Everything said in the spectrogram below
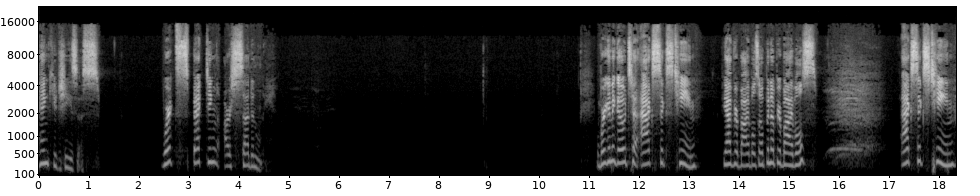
Thank you, Jesus. We're expecting our suddenly. We're going to go to Acts 16. If you have your Bibles, open up your Bibles. Acts 16.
